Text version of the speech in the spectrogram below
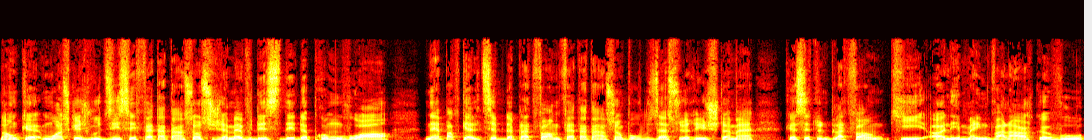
Donc, euh, moi, ce que je vous dis, c'est faites attention si jamais vous décidez de promouvoir n'importe quel type de plateforme, faites attention pour vous assurer justement que c'est une plateforme qui a les mêmes valeurs que vous,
